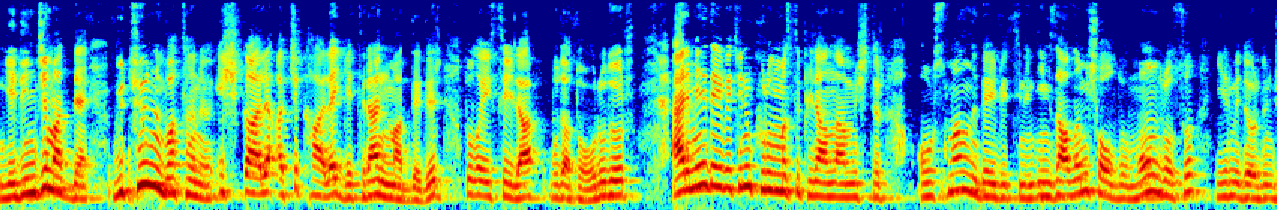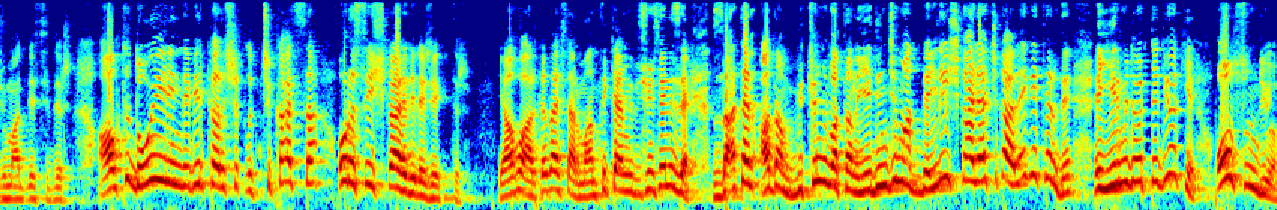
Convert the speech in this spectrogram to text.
Yedinci madde bütün vatanı işgale açık hale getiren maddedir. Dolayısıyla bu da doğrudur. Ermeni devletinin kurulması planlanmıştır. Osmanlı Devleti'nin imzalamış olduğu Mondros'un 24. maddesidir. Altı Doğu ilinde bir karışıklık çıkarsa orası işgal edilecektir. Yahu arkadaşlar mantıken bir düşünsenize. Zaten adam bütün vatanı 7. maddeyle işgali açık hale getirdi. E 24'te diyor ki olsun diyor.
